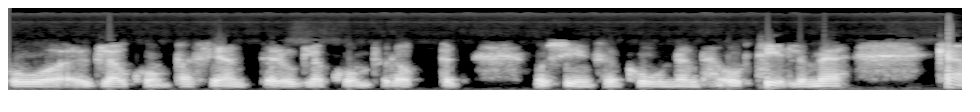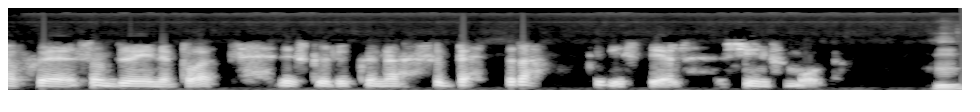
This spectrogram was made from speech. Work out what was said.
på glaukompatienter och glaukomförloppet och synfunktionen och till och med kanske som du är inne på att det skulle kunna förbättra till viss del synförmågan. Mm.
